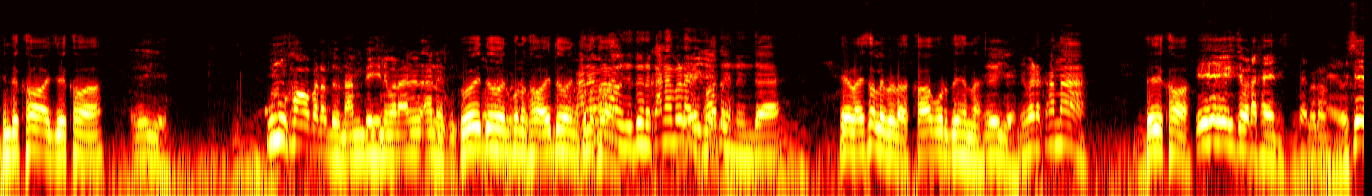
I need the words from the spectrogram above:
কিন্তু খাওয়া যে খাওয়া। এই যে। কোনো খাওয়া বেটা দেন আমি দেখি না বেটা আনে ওই দেখুন কোনো খাওয়া দেখুন কোনো খাওয়া। বেড়া কানা বেড়া খাওয়া দেন এড়াই চালে বেড়া খাওয়া পড় দেখে না। এই যে। এবারে কানা। এই খাওয়া। এই যে বেটা খাইয়া দিছি বেটা। হয়েছে?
